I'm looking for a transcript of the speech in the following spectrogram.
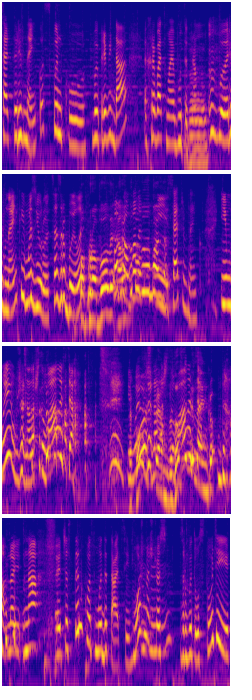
сядьте рівненько, спинку випряміть, да? хребет має бути прям п- рівненький. Ми з Юрою це зробили. Попробували, але Попробували нормально. Ні, сядь рівненько. І ми вже налаштувалися. І ми Також вже прям зовсім налаштувалися да, на, на е, частинку от медитації. Можна щось зробити у студії,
